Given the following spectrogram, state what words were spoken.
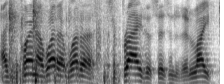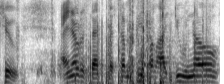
I should point out what a, what a surprise this is and a delight, too. I noticed that some people I do know,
